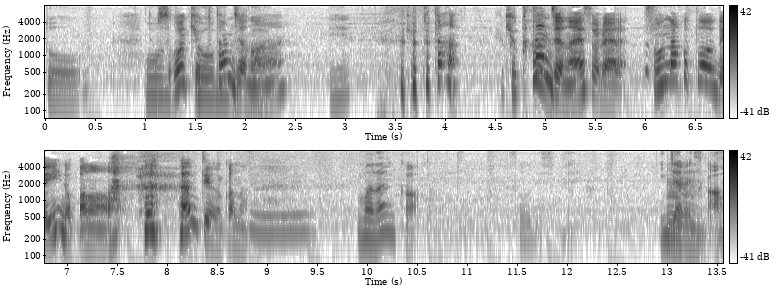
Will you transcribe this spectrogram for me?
とでもすごい極端じゃない？いえ？極端？極端じゃない？それ。そんなことでいいのかな？なんていうのかな？まあなんかそうですね。いいんじゃないですか、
